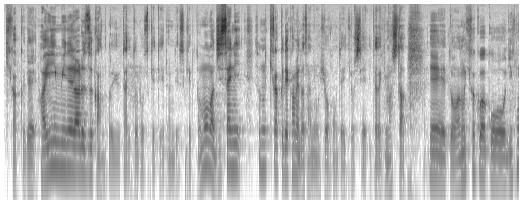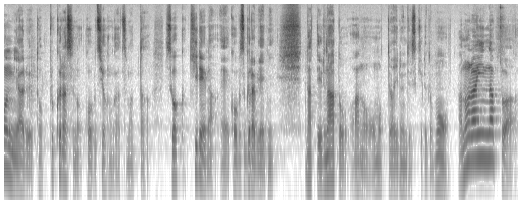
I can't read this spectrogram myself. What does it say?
企画で「ファインミネラル図鑑」というタイトルをつけているんですけれども、まあ、実際にその企画で亀田さんにも標本を提供していただきました。で、えーと、あの企画はこう日本にあるトップクラスの鉱物標本が集まったすごく綺麗な、えー、鉱物グラビアになっているなとあの思ってはいるんですけれどもあのラインナップは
